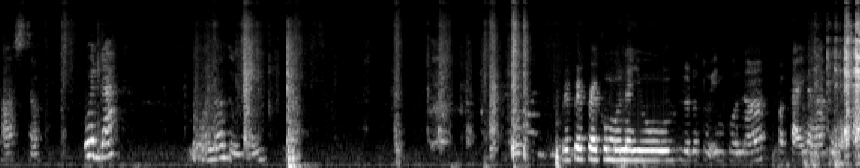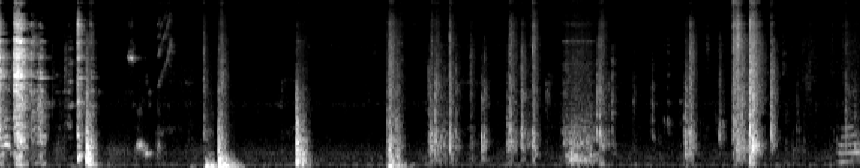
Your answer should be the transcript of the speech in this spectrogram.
pasta. With that, No, another one. Pre-prepare ko muna yung lulutuin ko na pagkain ng aking asawa. So, ito. Ayan.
